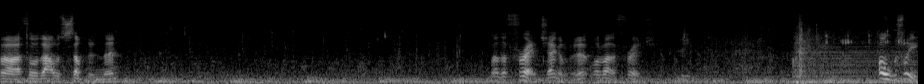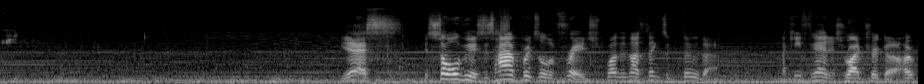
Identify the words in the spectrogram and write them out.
Oh, I thought that was something then. What about the fridge? Hang on a minute. What about the fridge? Oh, sweet. Yes! It's so obvious. It's handprints on the fridge. Why didn't I think to do that? I keep forgetting it's right trigger. I hope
